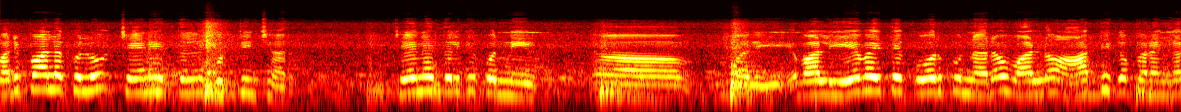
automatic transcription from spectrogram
పరిపాలకులు చేనేతల్ని గుర్తించారు. చేనేతలకి కొన్ని మరి వాళ్ళు ఏవైతే కోరుకున్నారో వాళ్ళు ఆర్థిక పరంగా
